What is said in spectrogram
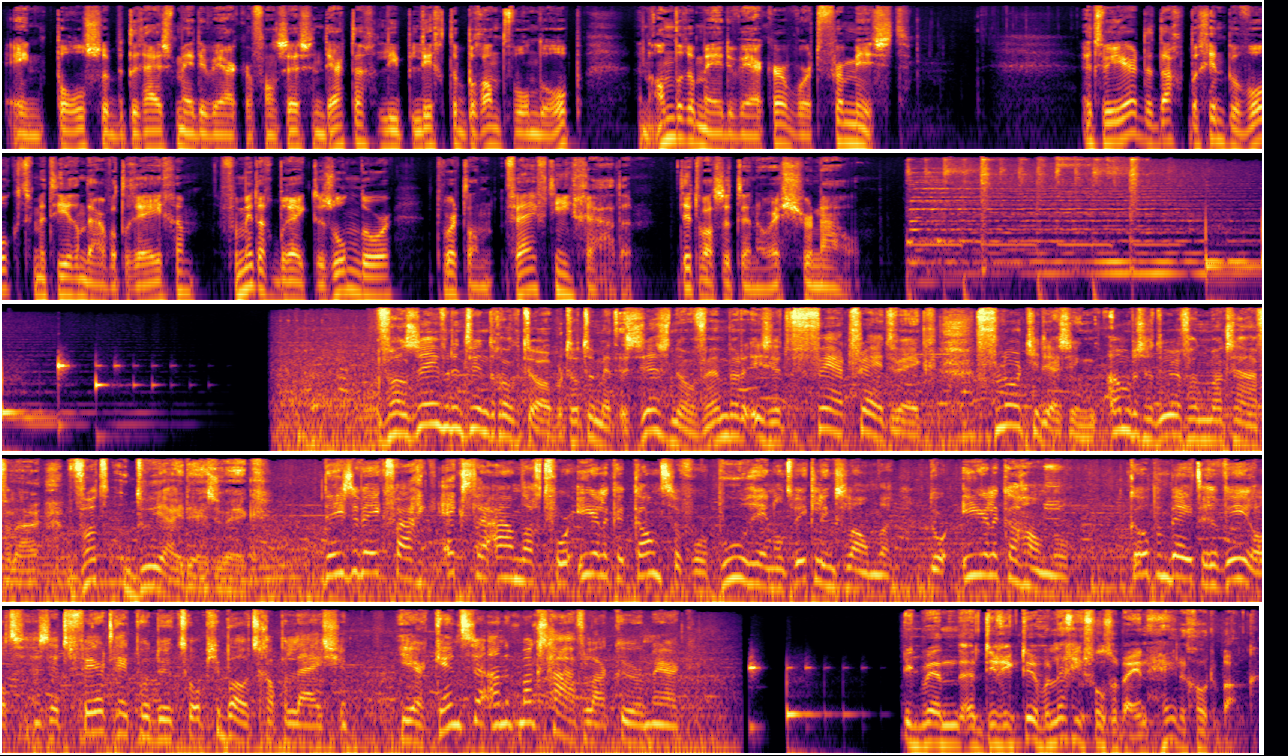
Een Poolse bedrijfsmedewerker van 36 liep lichte brandwonden op. Een andere medewerker wordt vermist. Het weer, de dag begint bewolkt met hier en daar wat regen. Vanmiddag breekt de zon door, het wordt dan 15 graden. Dit was het NOS Journaal. Van 27 oktober tot en met 6 november is het Fair Trade Week. Floortje Dessing, ambassadeur van Max Havelaar. Wat doe jij deze week? Deze week vraag ik extra aandacht voor eerlijke kansen voor boeren in ontwikkelingslanden. Door eerlijke handel. Koop een betere wereld en zet Fairtrade producten op je boodschappenlijstje. Je herkent ze aan het Max Havelaar keurmerk. Ik ben eh, directeur beleggingsfondsen bij een hele grote bank.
